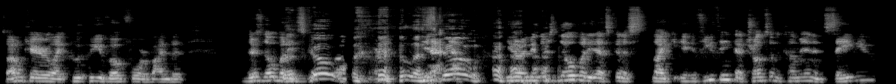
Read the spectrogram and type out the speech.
so I don't care like who, who you vote for, Biden, but there's nobody. Let's go. Let's yeah. go. you know what I mean? There's nobody that's gonna like if you think that Trump's gonna come in and save you.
